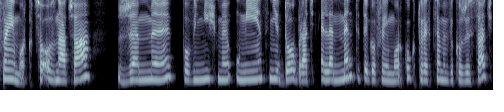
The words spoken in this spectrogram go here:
framework, co oznacza, że my powinniśmy umiejętnie dobrać elementy tego frameworku, które chcemy wykorzystać,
